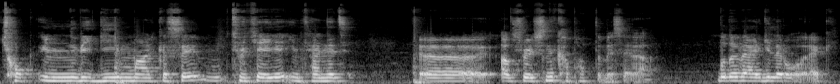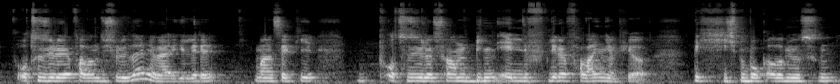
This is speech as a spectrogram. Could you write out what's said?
çok ünlü bir giyim markası Türkiye'ye internet e, alışverişini kapattı mesela. Bu da vergiler olarak 30 euroya falan düşürdüler ya vergileri. Maalesef ki 30 euro şu an 1050 lira falan yapıyor. Ve hiçbir bok alamıyorsun.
